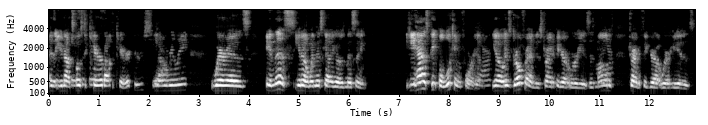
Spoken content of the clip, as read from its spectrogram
and that you're not supposed to care about the characters, you know, really. Whereas in this, you know, when this guy goes missing, he has people looking for him. Yeah. You know, his girlfriend is trying to figure out where he is. His mom Yeah. is trying to figure out where he is.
